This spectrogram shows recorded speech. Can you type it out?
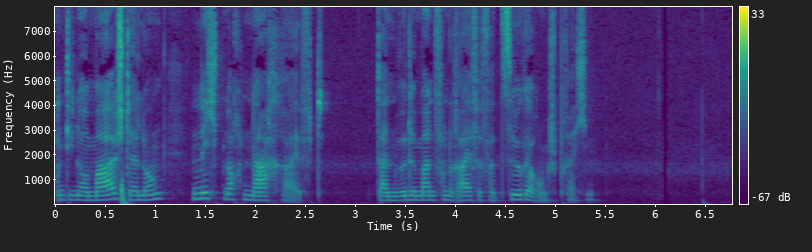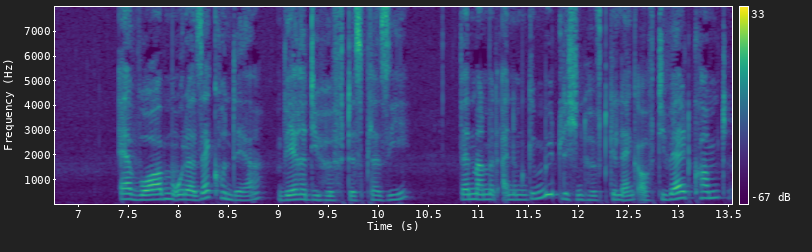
und die Normalstellung nicht noch nachreift. Dann würde man von Reifeverzögerung sprechen. Erworben oder sekundär wäre die Hüftdysplasie, wenn man mit einem gemütlichen Hüftgelenk auf die Welt kommt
